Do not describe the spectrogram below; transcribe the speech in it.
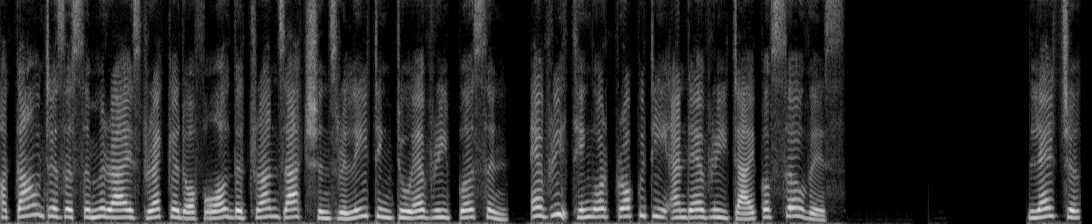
Account is a summarized record of all the transactions relating to every person, everything or property and every type of service. Ledger,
